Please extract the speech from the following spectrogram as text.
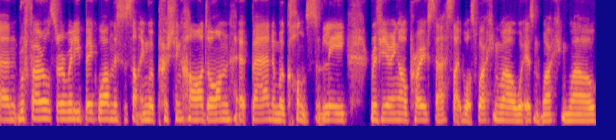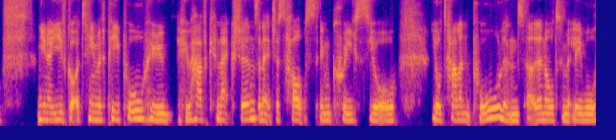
Um, referrals are a really big one. This is something we're pushing hard on at Ben, and we're constantly reviewing our process, like what's working well, what isn't working well. You know, you've got a team of people who who have connections, and it just helps increase your your talent pool, and and ultimately will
